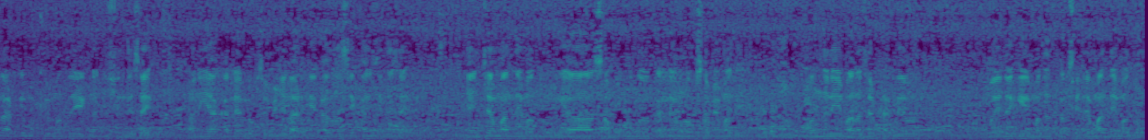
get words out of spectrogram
महाराष्ट्राचे लाडके मुख्यमंत्री एकनाथजी शिंदे साहेब आणि या कल्याण लोकसभेचे लाडके खासदार श्रीकांत शिंदे साहेब यांच्या माध्यमातून या संपूर्ण कल्याण लोकसभेमध्ये वंदनीय बाळासाहेब ठाकरे वैद्यकीय मदत कक्षाच्या माध्यमातून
